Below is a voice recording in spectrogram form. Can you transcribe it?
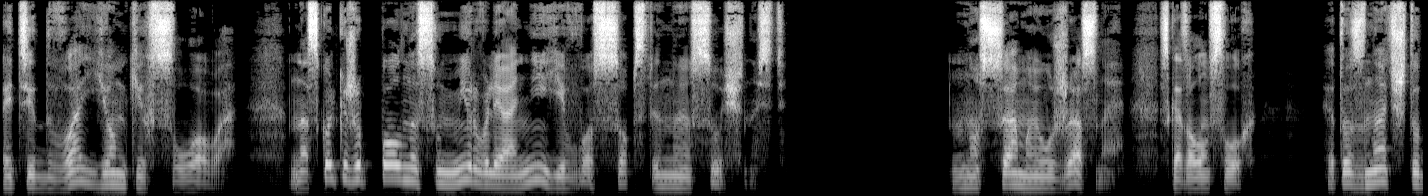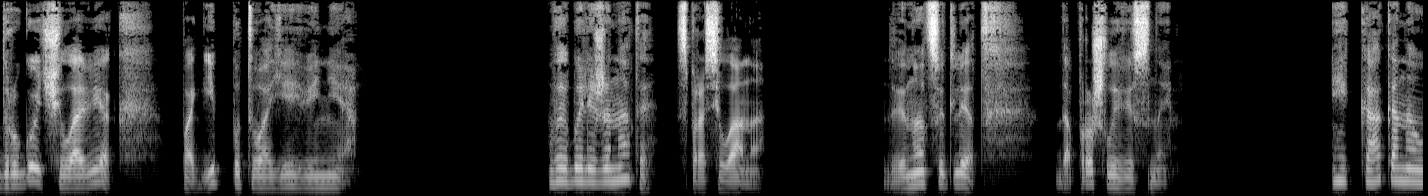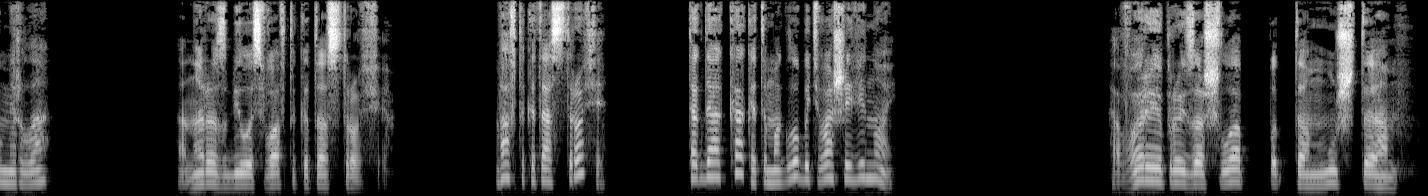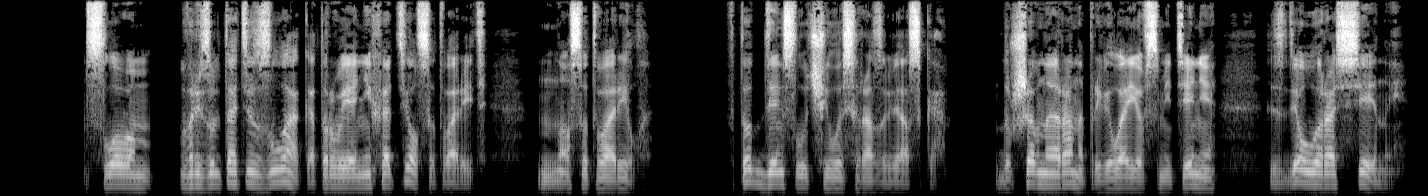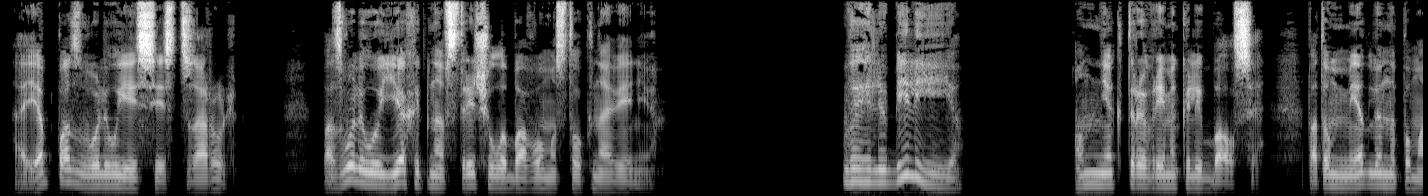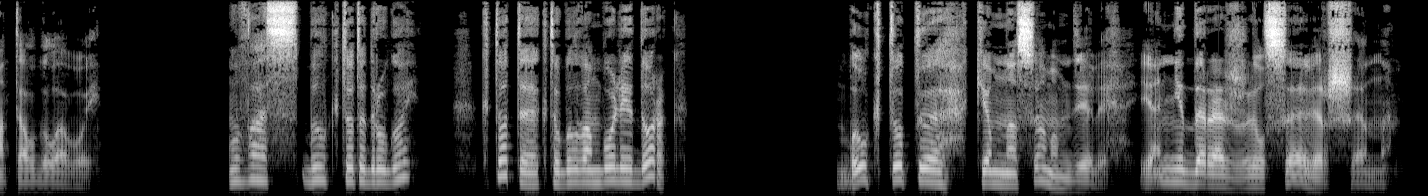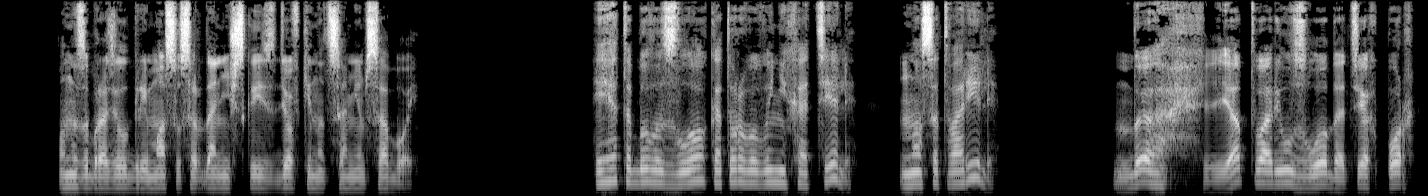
Эти два емких слова. Насколько же полно суммировали они его собственную сущность? «Но самое ужасное», — сказал он вслух, — «это знать, что другой человек погиб по твоей вине». «Вы были женаты?» — спросила она. «Двенадцать лет. До прошлой весны». «И как она умерла?» Она разбилась в автокатастрофе. «В автокатастрофе? Тогда как это могло быть вашей виной?» Авария произошла потому что... Словом, в результате зла, которого я не хотел сотворить, но сотворил. В тот день случилась развязка. Душевная рана привела ее в смятение, сделала рассеянной, а я позволил ей сесть за руль. Позволил уехать навстречу лобовому столкновению. «Вы любили ее?» Он некоторое время колебался, потом медленно помотал головой. «У вас был кто-то другой? Кто-то, кто был вам более дорог?» Был кто-то, кем на самом деле я не дорожил совершенно. Он изобразил гримасу сардонической издевки над самим собой. «И это было зло, которого вы не хотели, но сотворили?» «Да, я творил зло до тех пор,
